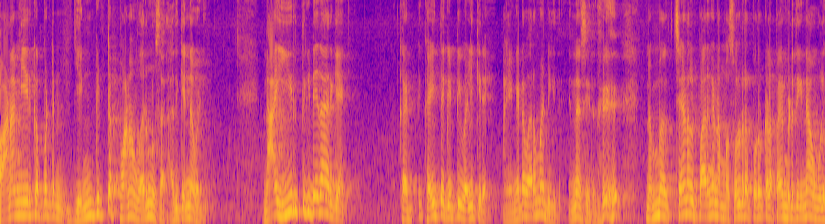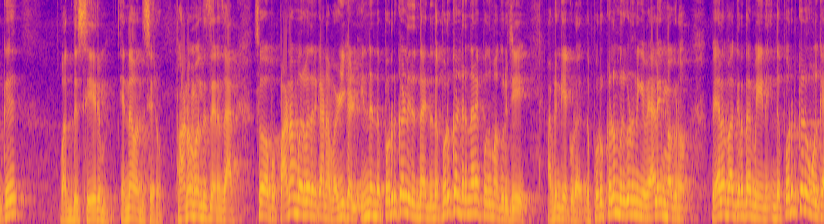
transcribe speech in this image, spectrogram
பணம் ஈர்க்கப்பட்ட எங்கிட்ட பணம் வரணும் சார். அதுக்கு என்ன வழி? நான் ஈர்த்துக்கிட்டே தான் இருக்கேன். கட் கைத்தை கட்டி வலிக்கிறேன். என்கிட்ட வர மாட்டேங்குது என்ன செய்யறது நம்ம சேனல் பாருங்கள் நம்ம சொல்கிற பொருட்களை பயன்படுத்திங்கன்னா உங்களுக்கு வந்து சேரும். என்ன வந்து சேரும்? பணம் வந்து சேரும் சார். ஸோ அப்போ பணம் வருவதற்கான வழிகள் இந்தந்த பொருட்கள் இருந்தால் இந்தந்த பொருட்கள் இருந்தாலே போதுமா குருஜி? அப்படின்னு கேட்கக்கூடாது. இந்த பொருட்களும் இருக்கணும் நீங்கள் வேலையும் பார்க்கணும். வேலை பார்க்குறது தான் மெயின் இந்த பொருட்கள் உங்களுக்கு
